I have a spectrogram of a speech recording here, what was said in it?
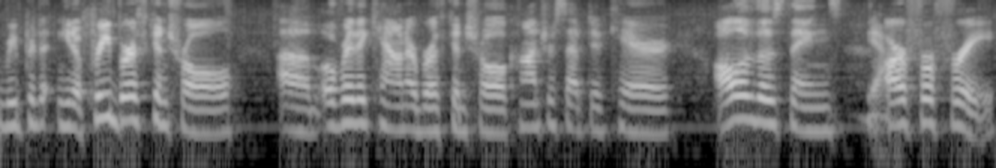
reprodu- you know, free birth control, um, over-the-counter birth control, contraceptive care. All of those things Yeah. are for free.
